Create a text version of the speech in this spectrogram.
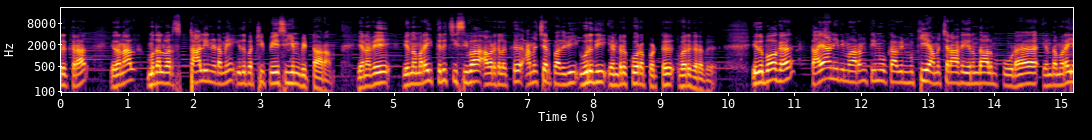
இருக்கிறார். இதனால் முதல்வர் ஸ்டாலினிடமே இது பற்றி பேசியும் விட்டாராம். எனவே இந்த முறை திருச்சி சிவா அவர்களுக்கு அமைச்சர் பதவி உறுதி என்று கூறப்பட்டு வருகிறது. இதுபோக தயாநிதி மாறன் திமுகவின் முக்கிய அமைச்சராக இருந்தாலும் கூட இந்த முறை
